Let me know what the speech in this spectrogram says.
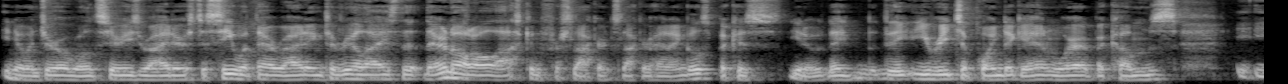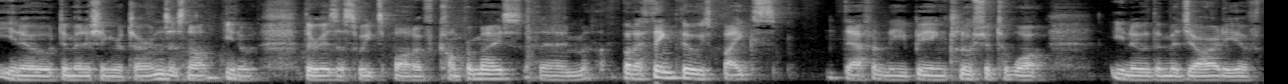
you know enduro world series riders to see what they're riding to realize that they're not all asking for slacker and slacker head angles because you know they, they you reach a point again where it becomes you know diminishing returns. It's not you know there is a sweet spot of compromise. Um, but i think those bikes definitely being closer to what you know the majority of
